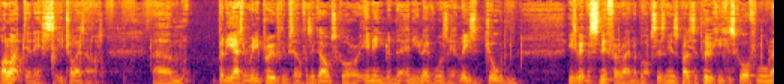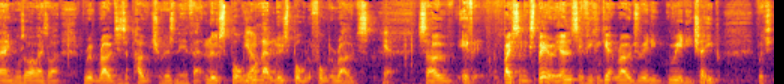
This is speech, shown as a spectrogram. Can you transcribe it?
I like Dennis; he tries hard, um, but he hasn't really proved himself as a goal scorer in England at any level, was he? At least Jordan, he's a bit of a sniffer around the box, isn't he? As opposed to Pukki, can score from all angles. I always like Rhodes is a poacher, isn't he? If that loose ball, you yeah. want that loose ball to fall to Rhodes. Yeah. So, if based on experience, if you could get Rhodes really, really cheap, which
